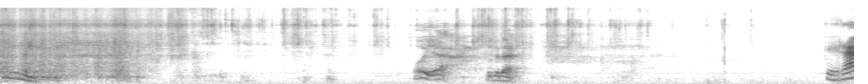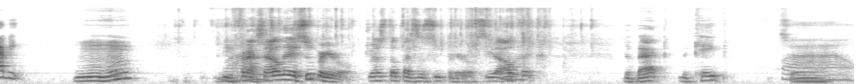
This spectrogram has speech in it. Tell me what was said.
Hmm. Oh yeah, look at that. The rabbit. Mm-hmm. Disfrazado de superhero. Dressed up as a superhero. See the outfit? The back, the cape. So, Wow.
